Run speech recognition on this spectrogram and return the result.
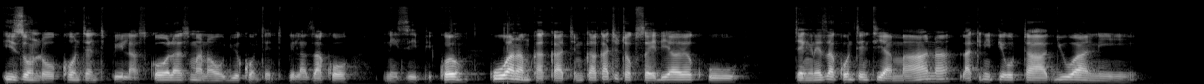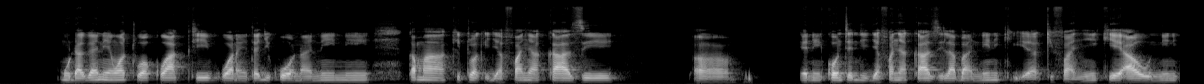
hizo ndo content pillars. Kwao lazima nao ujue content pillars zako ni zipi. Kwa kuwa na mkakati. Mkakati utakusaidia wewe kutengeneza content ya maana lakini pia utajua ni muda gani watu wako active wanahitaji kuona nini kama kitu akijafanya kazi uh, yani content ijafanya kazi labda nini kifanyike au nini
